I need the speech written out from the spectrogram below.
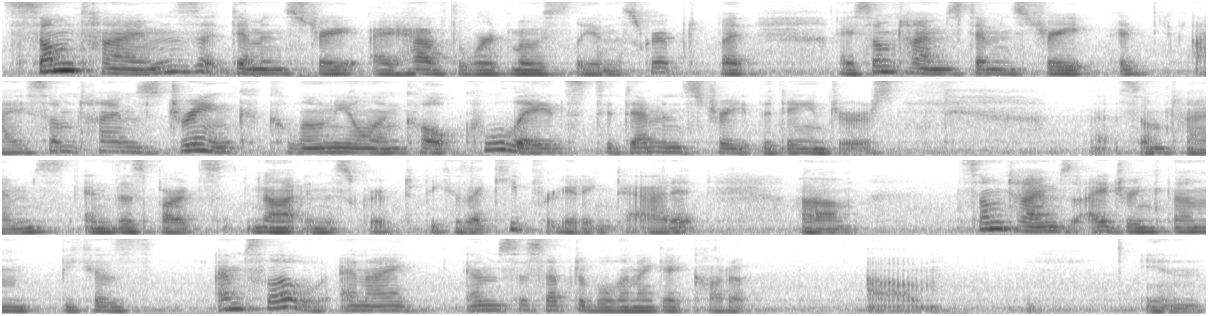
sometimes demonstrate, I have the word mostly in the script, but I sometimes demonstrate, I sometimes drink colonial and cult Kool-Aids to demonstrate the dangers sometimes, and this part's not in the script because I keep forgetting to add it, um, sometimes I drink them because I'm slow and I am susceptible and I get caught up um, in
